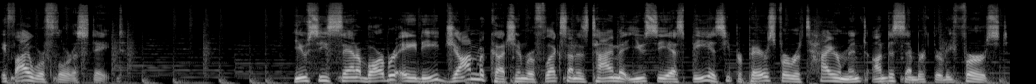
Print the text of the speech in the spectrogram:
if I were Florida State. UC Santa Barbara AD John McCutcheon reflects on his time at UCSB as he prepares for retirement on December 31st.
